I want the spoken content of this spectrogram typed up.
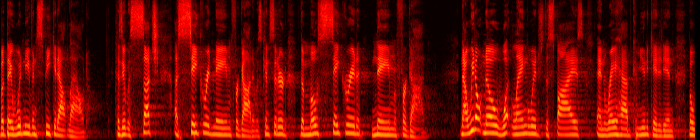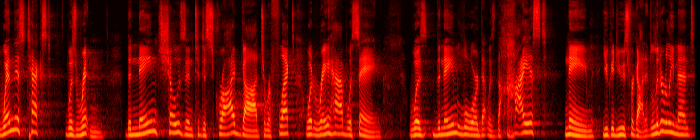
but they wouldn't even speak it out loud because it was such a sacred name for God. It was considered the most sacred name for God. Now, we don't know what language the spies and Rahab communicated in, but when this text was written, the name chosen to describe God, to reflect what Rahab was saying, was the name Lord that was the highest name you could use for God. It literally meant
